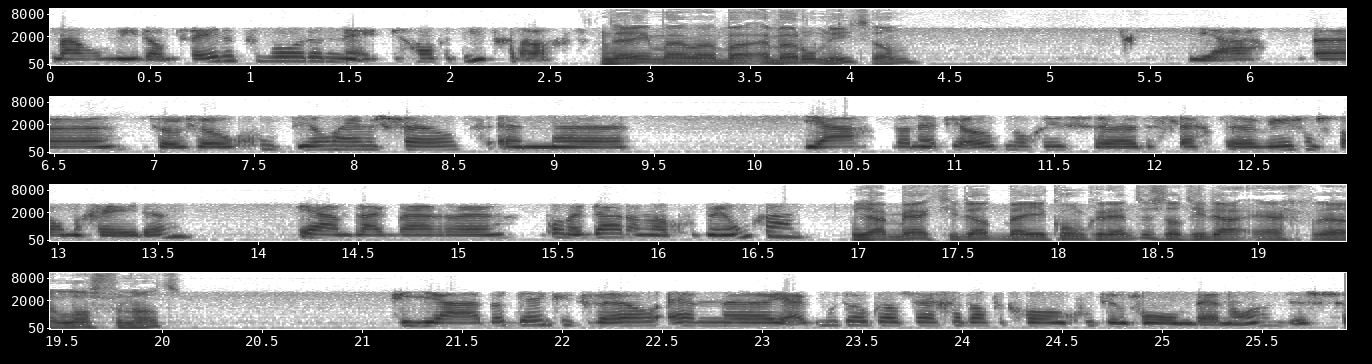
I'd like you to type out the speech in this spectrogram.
Maar om hier dan tweede te worden, nee, had ik niet gedacht. Nee, maar, waarom niet dan? Ja, sowieso goed deelnemersveld. En ja, dan heb je ook nog eens de slechte weersomstandigheden. Ja, en blijkbaar eh, kon ik daar dan wel goed mee omgaan. Ja, merkte je dat bij je concurrentes, dat hij daar erg eh, last van had? Ja, dat denk ik wel. En eh, ja, ik moet ook wel zeggen dat ik gewoon goed in vorm ben hoor. Dus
